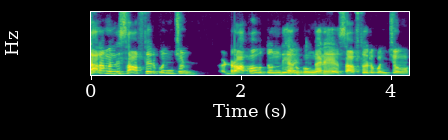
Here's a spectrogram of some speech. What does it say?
చాలా- మంది సాఫ్ట్వేర్ కొంచెం డ్రాప్ అవుతుంది. అనుకోగానే సాఫ్ట్వేర్ కొంచెం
